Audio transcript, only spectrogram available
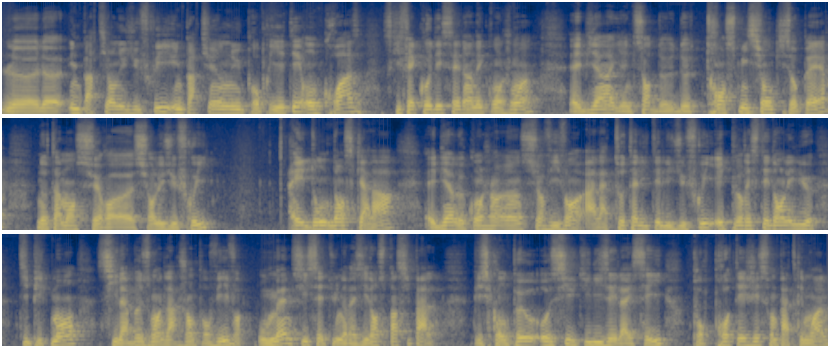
une partie en usufruit, une partie en propriété, on croise, ce qui fait qu'au décès d'un des conjoints, eh bien, il y a une sorte de, transmission qui s'opère, notamment sur, euh, sur l'usufruit. Et donc dans ce cas-là, eh bien, le conjoint survivant a la totalité de l'usufruit et peut rester dans les lieux. Typiquement, s'il a besoin de l'argent pour vivre, ou même si c'est une résidence principale, puisqu'on peut aussi utiliser la SCI pour protéger son patrimoine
